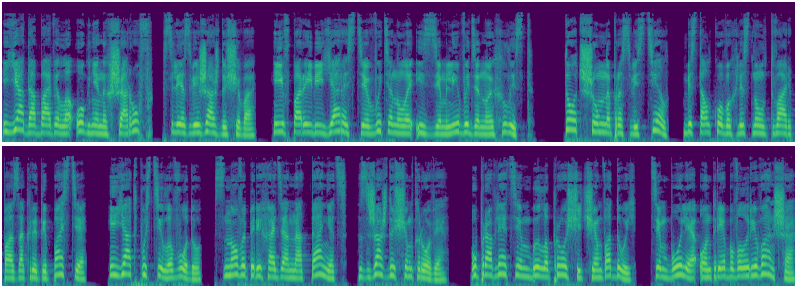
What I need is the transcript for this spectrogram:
Я добавила огненных шаров с лезвий жаждущего и в порыве ярости вытянула из земли водяной хлыст. Тот шумно просвистел, бестолково хлестнул тварь по закрытой пасти, и я отпустила воду, снова переходя на танец с жаждущим крови. Управлять им было проще, чем водой, тем более он требовал реванша,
